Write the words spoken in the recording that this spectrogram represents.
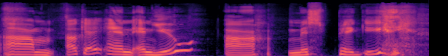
Um, okay, and and you, uh, Miss Piggy.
